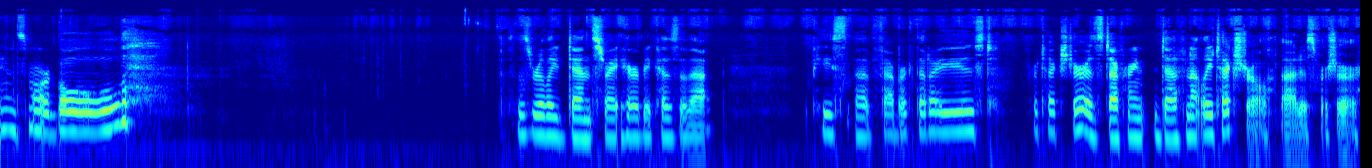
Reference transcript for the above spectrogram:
And some more gold. This is really dense right here because of that piece of fabric that I used for texture. It's definitely definitely textural, that is for sure.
